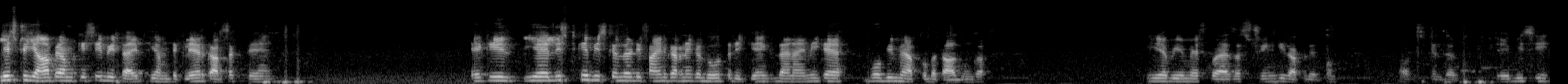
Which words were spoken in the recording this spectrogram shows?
लिस्ट यहाँ पे हम किसी भी टाइप की हम डिक्लेयर कर सकते हैं। एक ये लिस्ट के भी इसके अंदर डिफाइन करने के दो तरीके हैं। एक डायनामिक है, वो भी मैं आपको बता दूँगा। ये अभी मैं इसको एज अ स्ट्रिंग ही रख देता हूँ। और इसके अंदर A B C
